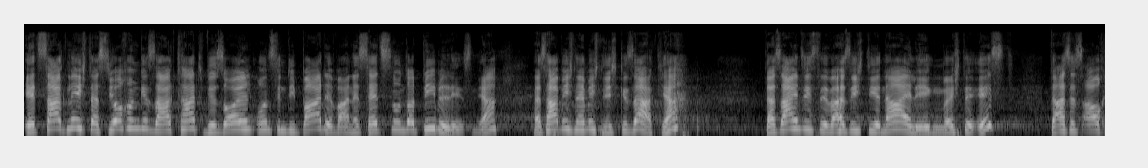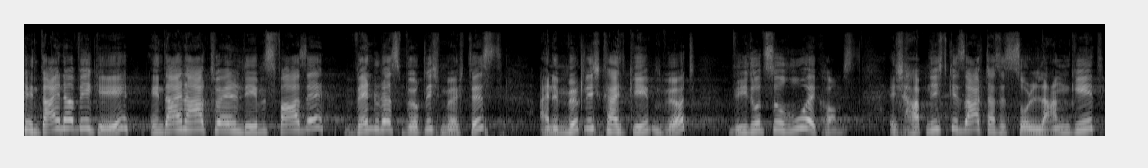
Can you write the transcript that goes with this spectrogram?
jetzt sag nicht, dass Jochen gesagt hat, wir sollen uns in die Badewanne setzen und dort Bibel lesen. Ja? Das habe ich nämlich nicht gesagt. Ja? Das Einzige, was ich dir nahelegen möchte, ist, dass es auch in deiner WG, in deiner aktuellen Lebensphase, wenn du das wirklich möchtest, eine Möglichkeit geben wird, wie du zur Ruhe kommst. Ich habe nicht gesagt, dass es so lang geht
